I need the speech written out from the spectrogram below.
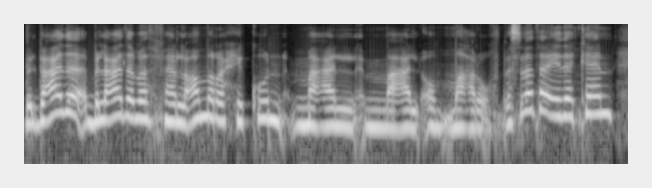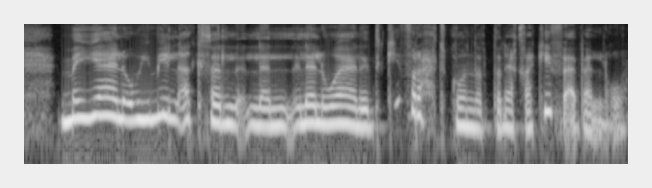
بالعاده بالعادة مثلا العمر راح يكون مع مع الأم معروف. بس مثلا إذا كان ميال ويميل أكثر للوالد كيف راح تكون الطريقة؟ كيف أبلغه؟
